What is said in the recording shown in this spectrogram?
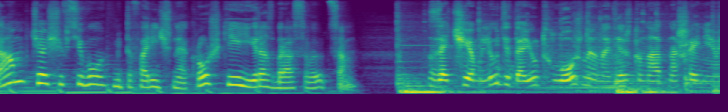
Там чаще всего метафоричные крошки и разбрасываются. Зачем люди дают ложную надежду на отношения?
